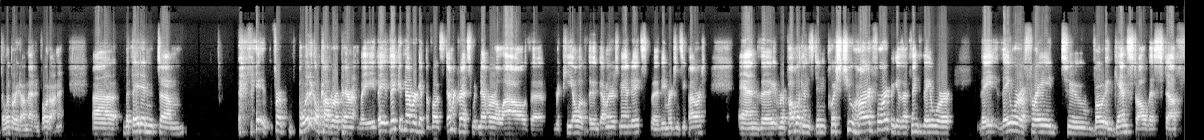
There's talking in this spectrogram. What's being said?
deliberate on that and vote on it. Uh, but they didn't. Um, for political cover, apparently, they, they could never get the votes. Democrats would never allow the repeal of the governor's mandates, the, the emergency powers. And the Republicans didn't push too hard for it because I think they were they they were afraid to vote against all this stuff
